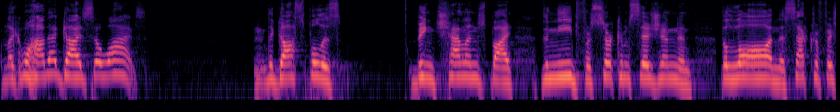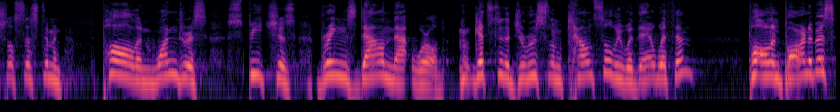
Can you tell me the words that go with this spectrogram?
I'm like, wow, that guy's so wise. The gospel is being challenged by the need for circumcision and the law and the sacrificial system. And Paul, in wondrous speeches, brings down that world. Gets to the Jerusalem council. We were there with him. Paul and Barnabas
